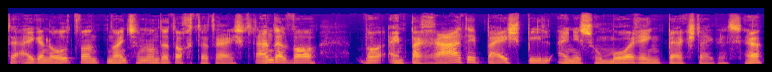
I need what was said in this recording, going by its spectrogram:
der Eiger Nordwand 1938. Der Anderl war, war ein Paradebeispiel eines humorigen Bergsteigers. Ja?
